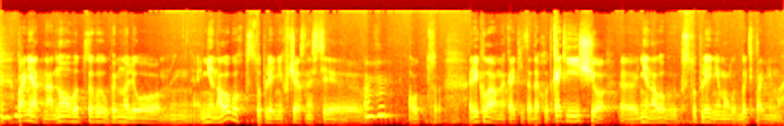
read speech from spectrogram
uh-huh. понятно, но вот вы упомянули о неналоговых поступлениях, в частности, uh-huh. От рекламы какие-то доходы. Какие еще э, неналоговые поступления могут быть помимо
